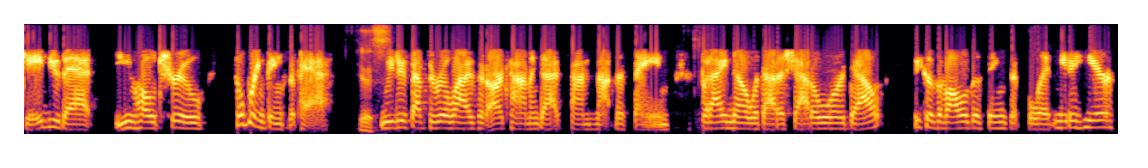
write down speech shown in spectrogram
gave you that, you hold true, He'll bring things to pass. Yes. We just have to realize that our time and God's time is not the same. But I know without a shadow or a doubt, because of all of the things that led me to here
